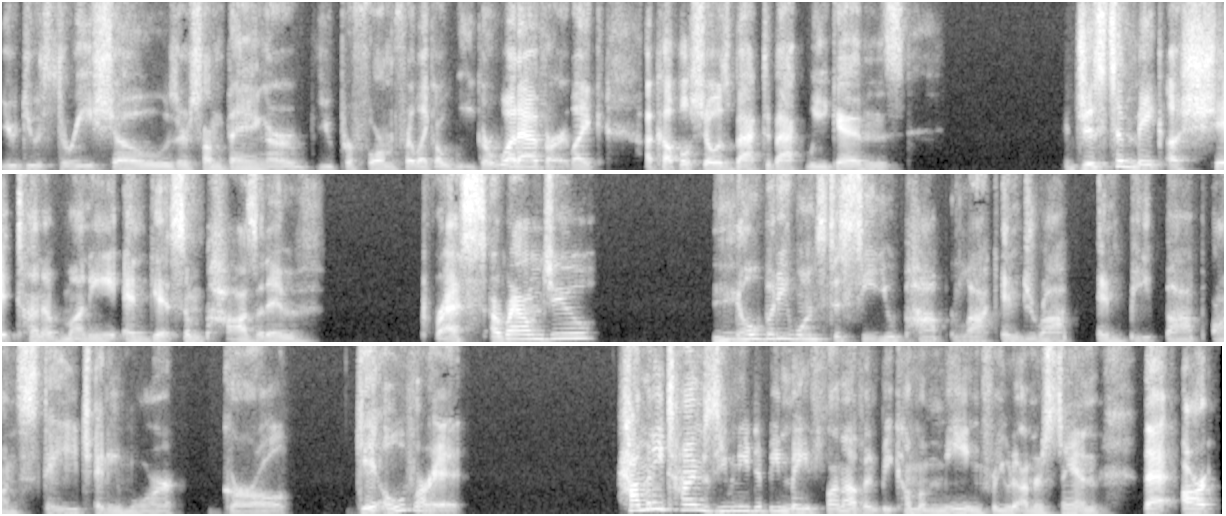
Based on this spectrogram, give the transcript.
you do three shows or something, or you perform for like a week or whatever, like a couple shows back to back weekends, just to make a shit ton of money and get some positive press around you. Nobody wants to see you pop, lock, and drop and beat bop on stage anymore, girl. Get over it. How many times do you need to be made fun of and become a meme for you to understand that our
